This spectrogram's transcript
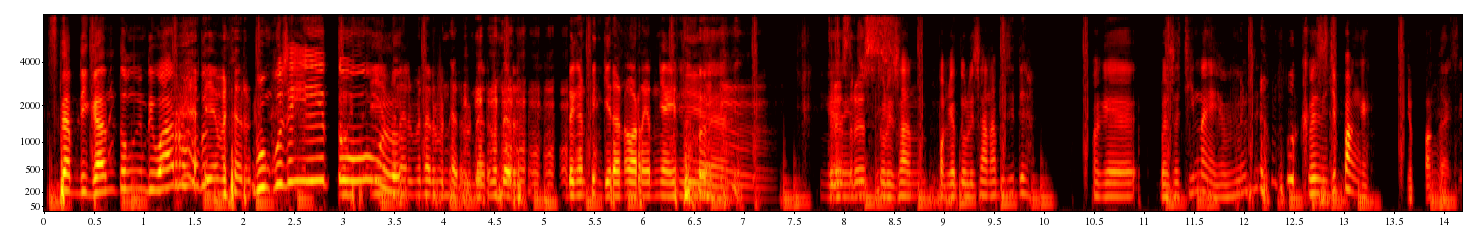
setiap digantung di warung tuh Iya benar. bungkusnya itu Iya loh. benar benar benar benar benar. Dengan pinggiran orennya itu. Iya. Hmm. Terus Terus- terus- tulisan pakai tulisan apa sih dia? Pakai bahasa Cina ya? Bahasa Jepang ya? Jepang nggak sih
